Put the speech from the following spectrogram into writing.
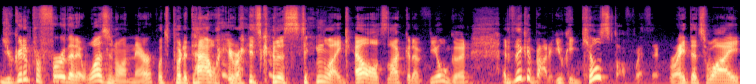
You're going to prefer that it wasn't on there. Let's put it that way, right? It's going to sting like hell. It's not going to feel good. And think about it, you can kill stuff with it, right? That's why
